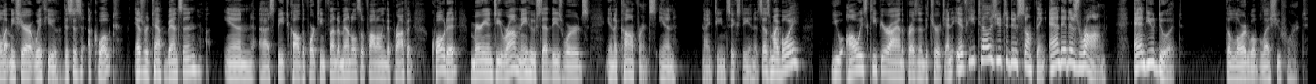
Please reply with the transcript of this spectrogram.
let me share it with you. This is a quote. Ezra Taft Benson, in a speech called The 14 Fundamentals of Following the Prophet, quoted Marion G. Romney, who said these words in a conference in 1960. And it says, My boy, you always keep your eye on the president of the church. And if he tells you to do something and it is wrong, and you do it, the Lord will bless you for it.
